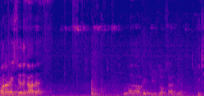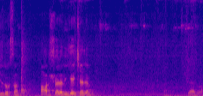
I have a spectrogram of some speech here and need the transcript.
Ona ne istiyorduk abi? Buna da abi 290 diyor. 290. Abi şöyle bir geçelim. Gel bak.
